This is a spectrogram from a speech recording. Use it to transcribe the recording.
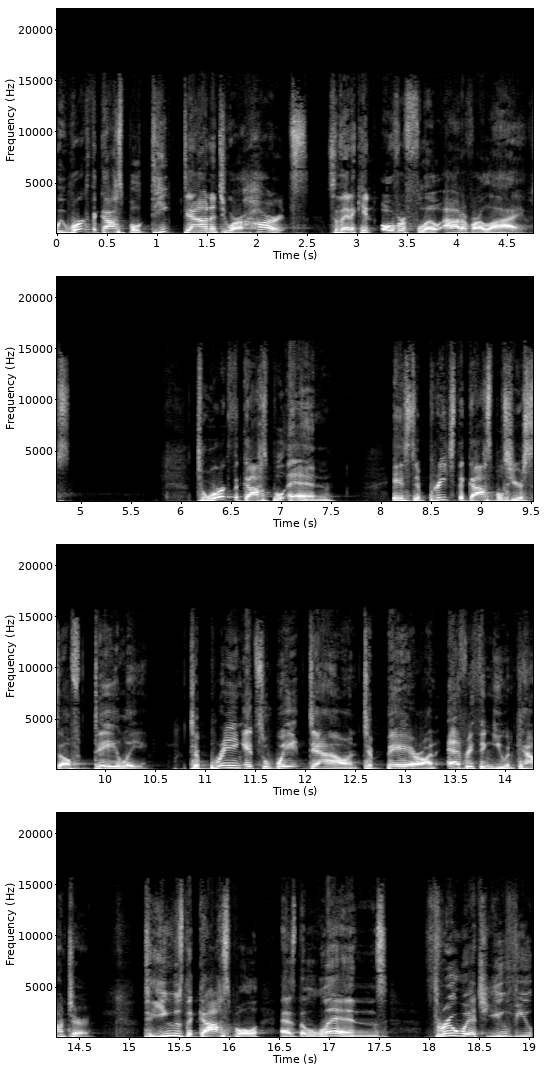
We work the gospel deep down into our hearts so that it can overflow out of our lives. To work the gospel in is to preach the gospel to yourself daily, to bring its weight down, to bear on everything you encounter, to use the gospel as the lens through which you view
